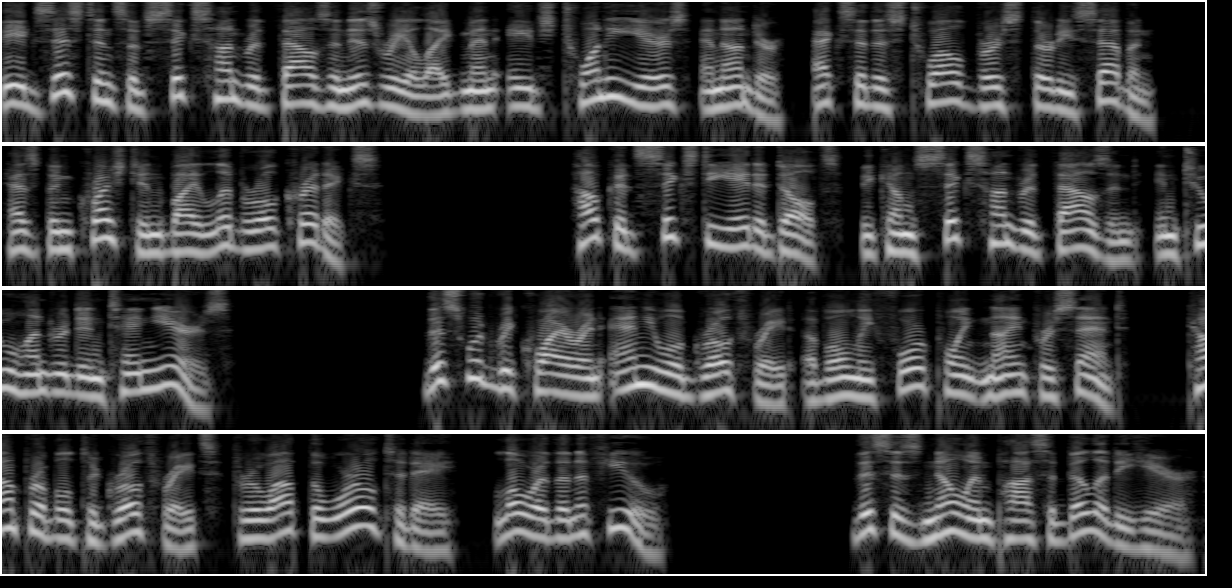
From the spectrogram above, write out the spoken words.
The existence of 600,000 Israelite men aged 20 years and under, Exodus 12 verse 37, has been questioned by liberal critics. How could 68 adults become 600,000 in 210 years? This would require an annual growth rate of only 4.9%, comparable to growth rates throughout the world today, lower than a few. This is no impossibility here.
